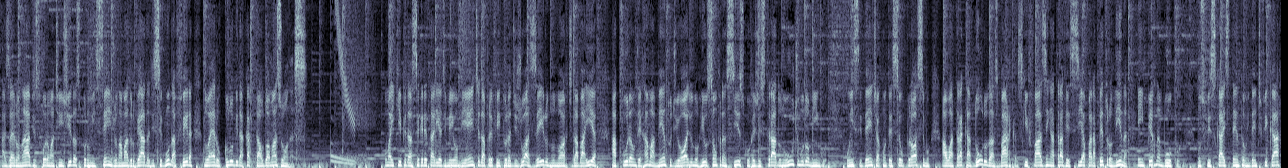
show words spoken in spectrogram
As aeronaves foram atingidas por um incêndio na madrugada de segunda-feira no Aeroclube da capital do Amazonas. Uma equipe da Secretaria de Meio Ambiente da Prefeitura de Juazeiro, no norte da Bahia, apura um derramamento de óleo no Rio São Francisco, registrado no último domingo. O incidente aconteceu próximo ao atracadouro das barcas que fazem a travessia para Petrolina, em Pernambuco. Os fiscais tentam identificar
